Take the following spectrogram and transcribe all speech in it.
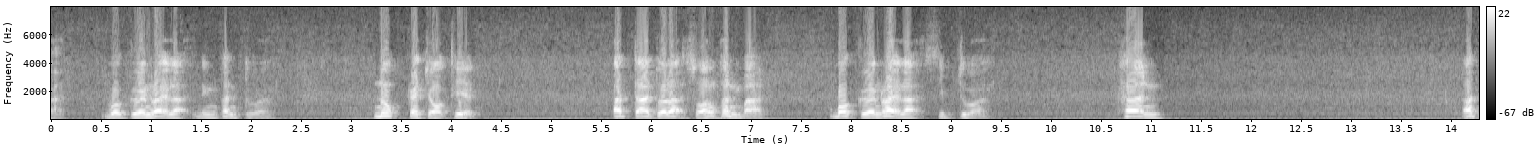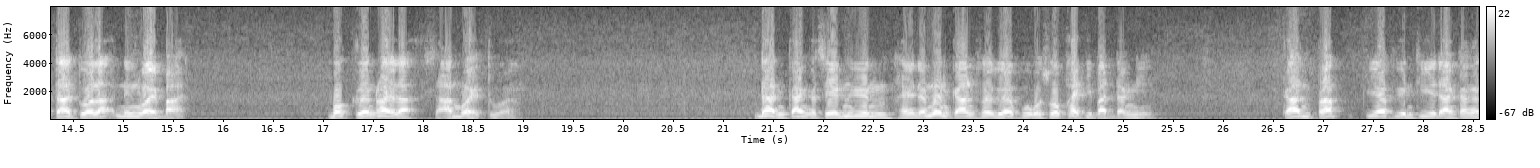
บาทบ่เกินไร่ละหนึ่งพันตัว นกกระจอกเทศ อัตราตัวละสองพันบาทบ่เกินไร่ละสิบตัวห่านอัตราตัวละหนึ่งร้อยบาทบ่เกินไร่ละสามร้อยตัว ด้านการเกษตรอื่นให้ดำเนินการช่วยเหลือผู้ประสบภัยพิบัติดังนี้ การปรับ เกียร์พื้นที่ด้านการเก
